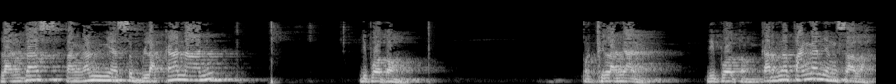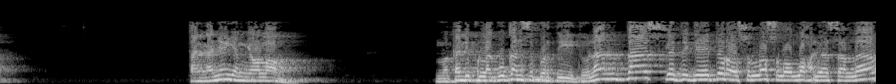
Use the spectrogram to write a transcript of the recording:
Lantas tangannya sebelah kanan dipotong. Pergelangan dipotong karena tangan yang salah. Tangannya yang nyolong. Maka diperlakukan seperti itu. Lantas ketika itu Rasulullah Shallallahu Alaihi Wasallam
